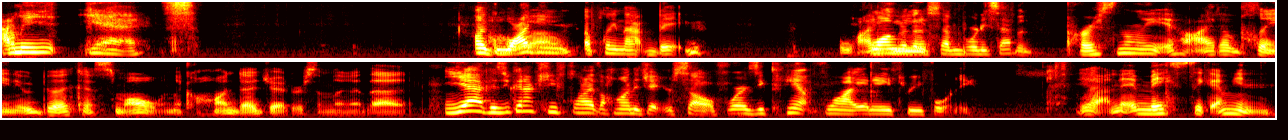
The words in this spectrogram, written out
I mean, yeah, it's like Oh, why wow. do you a plane that big? Why Longer do than a seven forty seven. Personally, if I had a plane, it would be like a small one, like a Honda Jet or something like that. Yeah, because you can actually fly the Honda Jet yourself, whereas you can't fly an A three forty. Yeah, and it makes like I mean,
